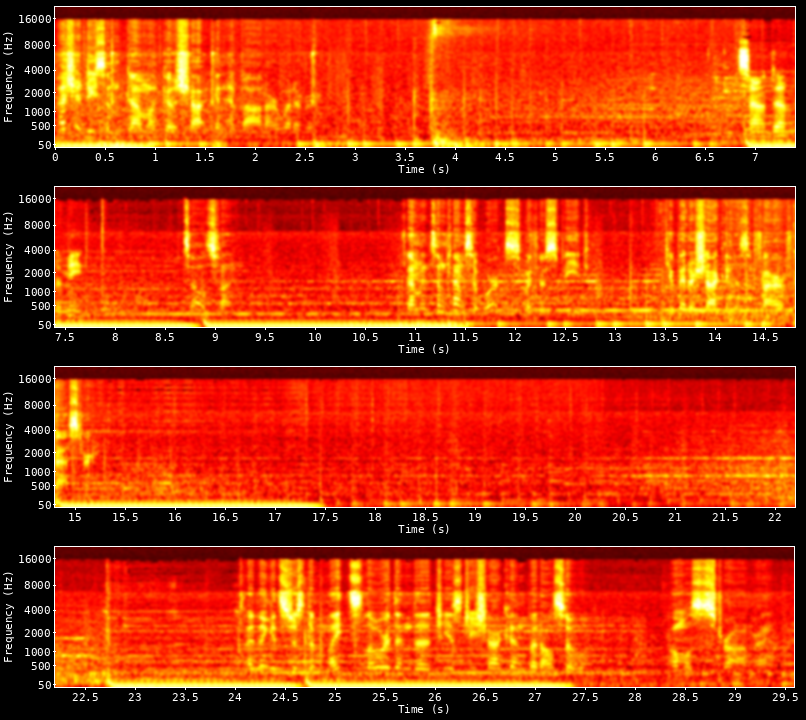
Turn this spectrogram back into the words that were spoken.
I should do some dumb like go shotgun Habana or whatever. Didn't sound dumb to me. It's always fun. I mean, sometimes it works with her speed. Too bad her shotgun doesn't fire faster. I think it's just a mite slower than the GSG shotgun, but also almost as strong, right?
